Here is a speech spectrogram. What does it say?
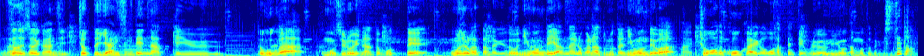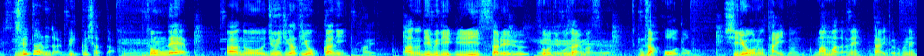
なそうそういう感じ。ちょっとやりすぎてんなっていうとこが面白いなと思って面白かったんだけど日本でやんないのかなと思ったら日本でははい。ちょうど公開が終わってて俺が見ようと思った時に。してたんですね？してたんだよ。びっくりしちゃった。そんであの11月4日にはい。あの DVD リリースされるそうでございます。へ「ザ・ホード。資料の大群」まんまだねタイトルもね。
